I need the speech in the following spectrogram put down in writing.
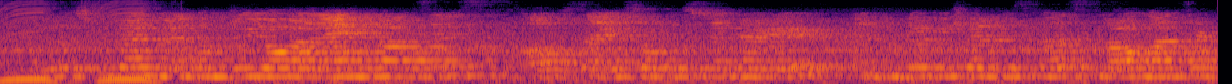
Hello students, welcome to your online classes of Science of Standard 8 and today we shall discuss long answer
